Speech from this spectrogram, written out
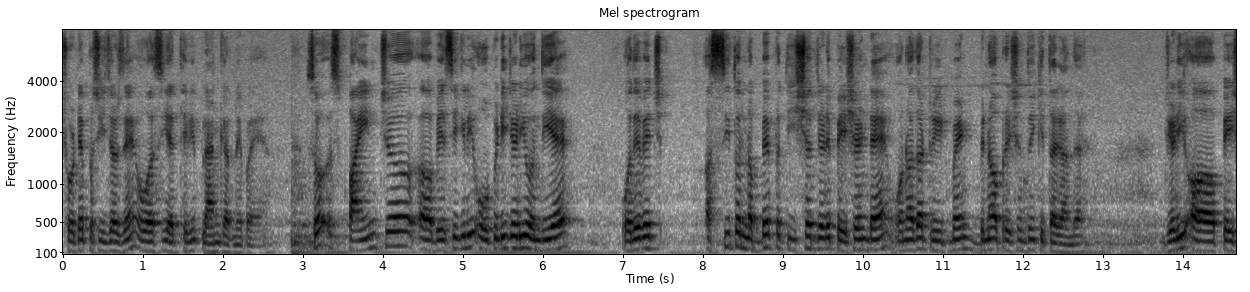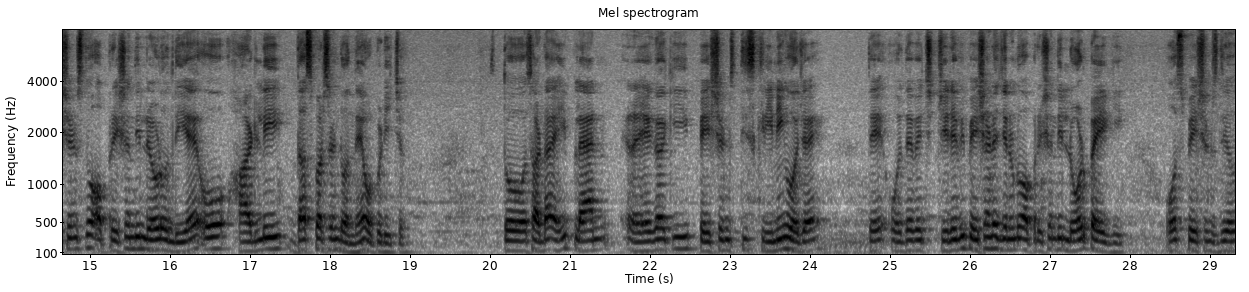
ਛੋਟੇ ਪ੍ਰੋਸੀਜਰਸ ਹੈ, ਉਹ ਅਸੀਂ ਇੱਥੇ ਵੀ ਪਲਾਨ ਕਰਨੇ ਪਏ ਆ ਸੋ ਸਪਾਈਨ 'ਚ ਬੇਸਿਕਲੀ ਓਪੀਡੀ ਜਿਹੜੀ ਹੁੰਦੀ ਹੈ, ਉਹਦੇ ਵਿੱਚ 80 ਤੋਂ 90% ਪ੍ਰਤੀਸ਼ਤ ਜਿਹੜੇ ਪੇਸ਼ੈਂਟ ਹੈ, ਉਹਨਾਂ ਦਾ ਟ੍ਰੀਟਮੈਂਟ ਬਿਨਾਂ ਆਪਰੇਸ਼ਨ ਤੋਂ ਹੀ ਕੀਤਾ ਜਾਂਦਾ ਹੈ। ਜਿਹੜੀ ਪੇਸ਼ੈਂਟਸ ਨੂੰ ਆਪਰੇਸ਼ਨ ਦੀ ਲੋੜ ਹੁੰਦੀ ਹੈ, ਉਹ ਹਾਰਡਲੀ 10% ਹੁੰਦੇ ਆ ਓਪੀਡੀ 'ਚ। ਤੋ, ਸਾਡਾ ਇਹੀ ਪਲਾਨ ਰਹੇਗਾ ਕਿ ਪੇਸ਼ੈਂਟਸ ਦੀ ਸਕਰੀਨਿੰਗ ਹੋ ਜਾਏ ਤੇ ਉਹਦੇ ਵਿੱਚ ਜਿਹੜੇ ਵੀ ਪੇਸ਼ੈਂਟ ਹੈ ਜਿਨ੍ਹਾਂ ਨੂੰ ਆਪਰੇਸ਼ਨ ਦੀ ਲੋੜ ਪਏਗੀ, ਉਸ ਪੇਸ਼ੈਂਟਸ ਦੇ,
